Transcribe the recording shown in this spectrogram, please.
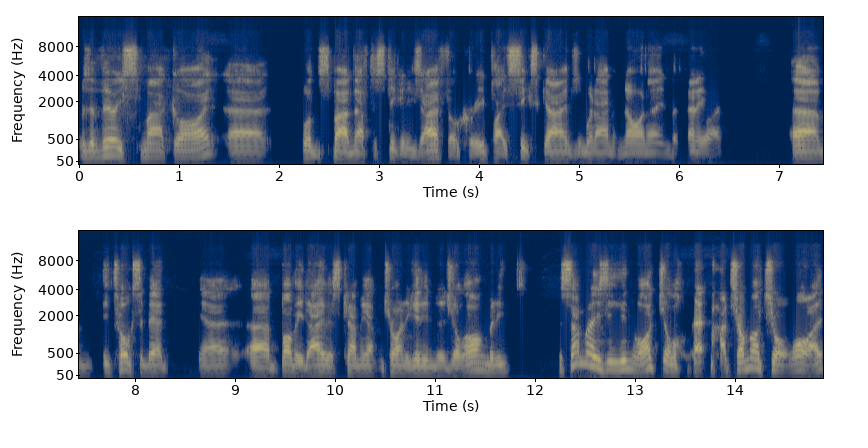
was a very smart guy. Uh, wasn't smart enough to stick at his AFL career. He played six games and went home at 19. But anyway, um, he talks about you know uh, Bobby Davis coming up and trying to get him to Geelong, but he for some reason he didn't like Geelong that much. I'm not sure why.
